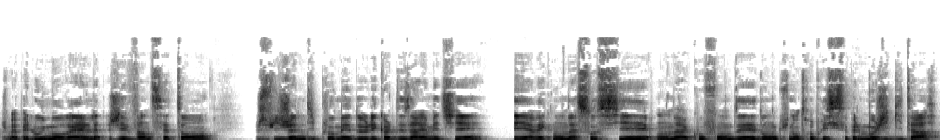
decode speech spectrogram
Je m'appelle Louis Morel, j'ai 27 ans, je suis jeune diplômé de l'école des arts et métiers et avec mon associé, on a cofondé donc une entreprise qui s'appelle Moji Guitar.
